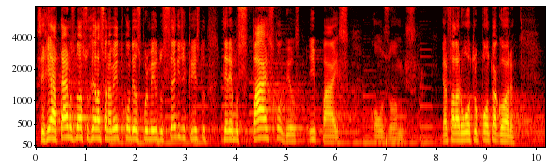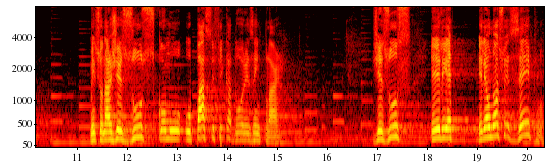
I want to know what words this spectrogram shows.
Se reatarmos nosso relacionamento com Deus por meio do sangue de Cristo, teremos paz com Deus e paz com os homens. Quero falar um outro ponto agora. Mencionar Jesus como o pacificador exemplar. Jesus, ele é ele é o nosso exemplo,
